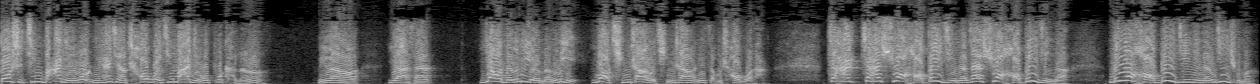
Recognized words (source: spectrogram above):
都是金巴牛。你还想超过金巴牛？不可能，明白吗？一二三，要能力有能力，要情商有情商，你怎么超过他？这还这还需要好背景呢，这还需要好背景呢。没有好背景，你能进去吗？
